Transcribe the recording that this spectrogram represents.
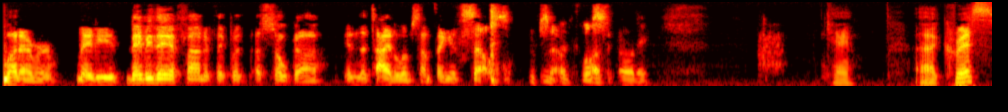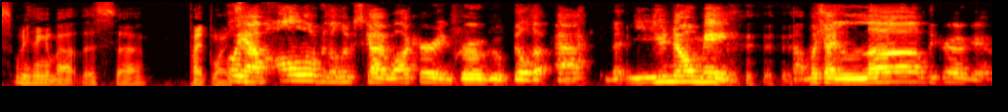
whatever. Maybe maybe they have found if they put Ahsoka in the title of something, it sells. So That's we'll see. possibility. Okay. Uh, Chris, what do you think about this uh, pipeline? Oh yeah, I'm all over the Luke Skywalker and Grogu build-up pack. You know me, how much I love the Grogu.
